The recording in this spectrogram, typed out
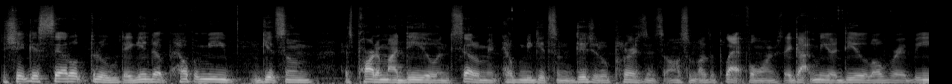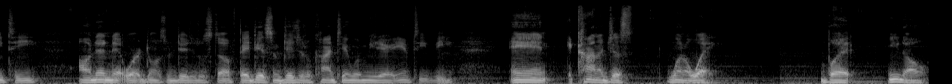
The shit gets settled through. They end up helping me get some as part of my deal and settlement, helping me get some digital presence on some other platforms. They got me a deal over at BT on their network doing some digital stuff. They did some digital content with me there at MTV. And it kind of just went away. But, you know,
